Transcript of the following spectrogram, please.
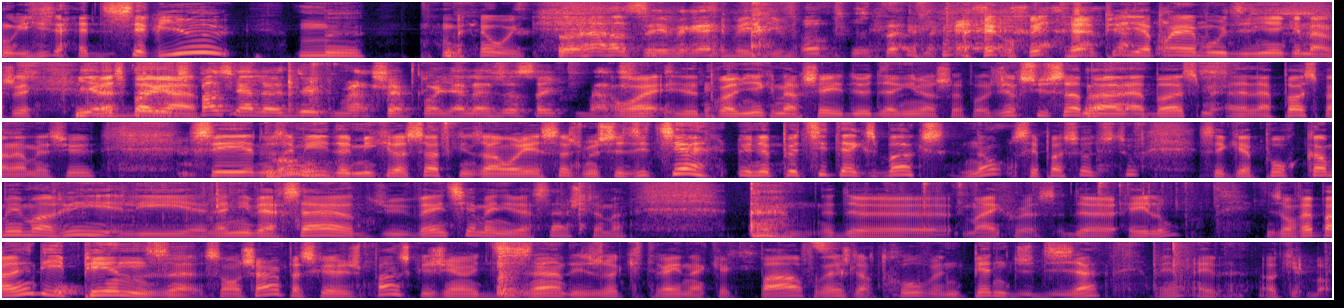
Oui, ça a dit sérieux. Mais... Ben oui. Ah, c'est vrai, mais il va pour ça. Ben oui, puis il n'y a pas un maudit lien qui marchait. Il y a deux, je pense qu'il y en a deux qui ne marchaient pas. Il y en a juste un qui marchait. Oui, le premier qui marchait et les deux derniers ne marchaient pas. J'ai reçu ça par la, bosse, euh, la poste, madame, monsieur. C'est nos amis de Microsoft qui nous ont envoyé ça. Je me suis dit, tiens, une petite Xbox? Non, c'est pas ça du tout. C'est que pour commémorer l'anniversaire du 20e anniversaire, justement, de Microsoft, de Halo. Ils ont fait parler des pins. Ils sont chers parce que je pense que j'ai un 10 ans déjà qui traîne à quelque part. Il faudrait que je le retrouve, une pin du 10 ans. OK, bon.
